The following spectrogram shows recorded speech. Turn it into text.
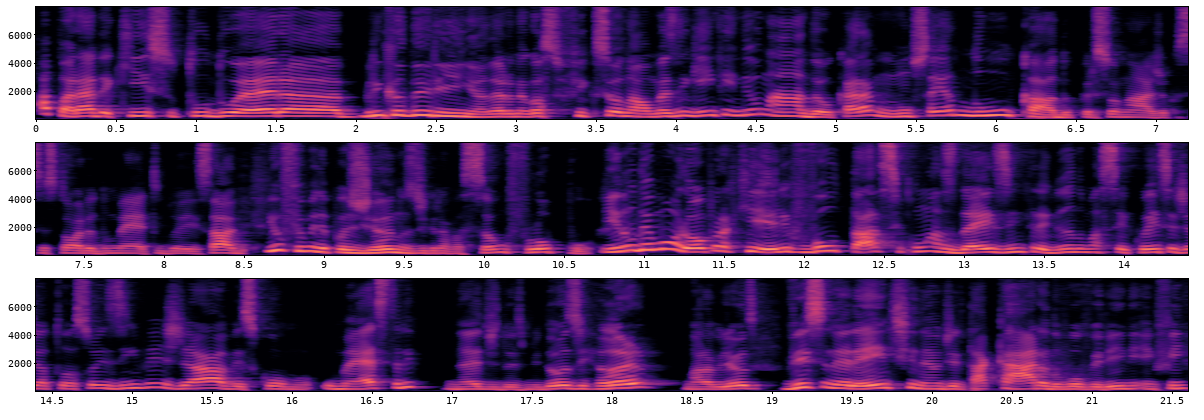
A parada é que isso tudo era brincadeirinha, né? era um negócio ficcional, mas ninguém entendeu nada. O cara não saía nunca do personagem com essa história do método aí, sabe? E o filme, depois de anos de gravação, flopou. E não demorou para que ele voltasse com as 10, entregando uma sequência de atuações invejáveis, como O Mestre, né, de 2012, Her, maravilhoso. Vice inerente, né, onde ele tá a cara do Wolverine, enfim,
